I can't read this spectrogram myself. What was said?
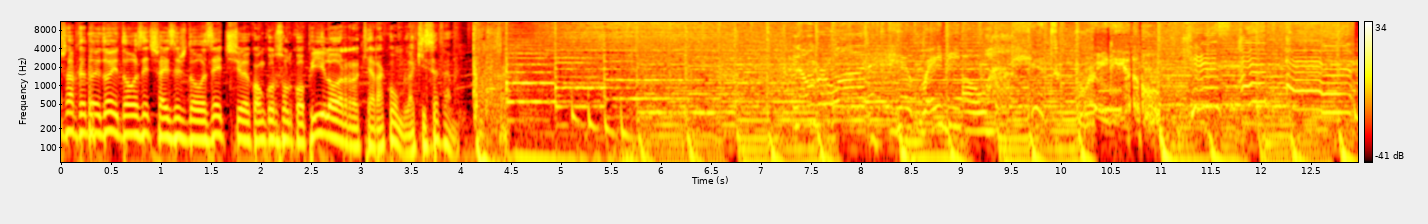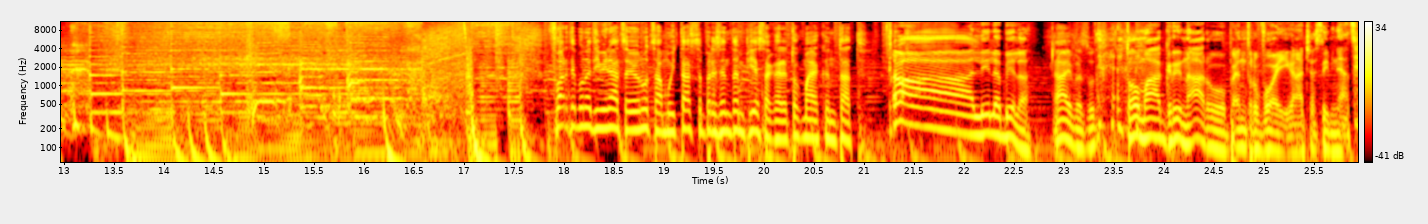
0722 20 60 20, concursul copiilor, chiar acum, la Kiss FM. Foarte bună dimineața, Ionuț, am uitat să prezentăm piesa care tocmai a cântat. Ah, Lilă Bilă. Ai văzut? Toma Grânaru pentru voi în această dimineață.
